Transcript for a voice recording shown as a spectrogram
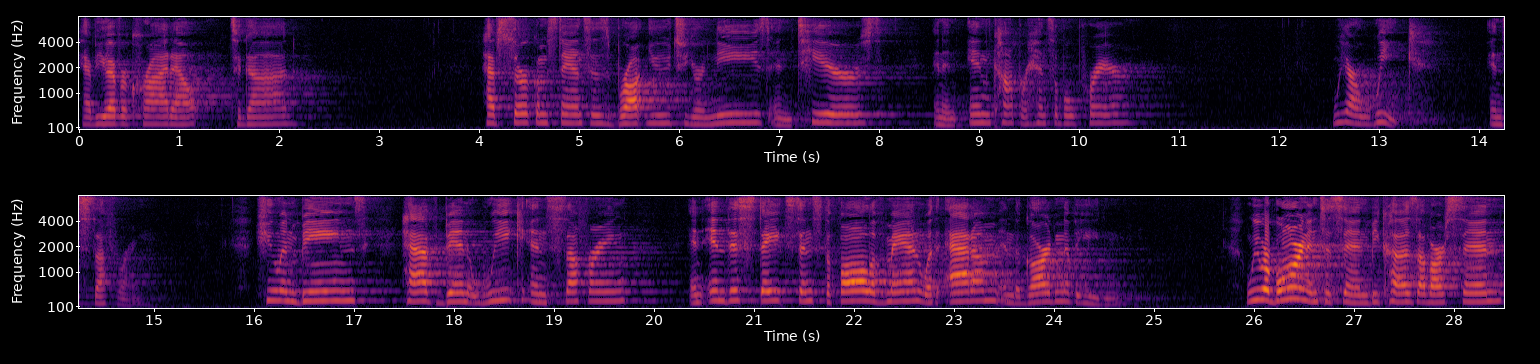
Have you ever cried out to God? Have circumstances brought you to your knees in tears in an incomprehensible prayer? We are weak in suffering. Human beings have been weak in suffering and in this state since the fall of man with Adam in the Garden of Eden. We were born into sin because of our sin,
